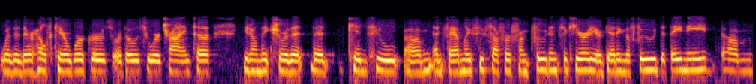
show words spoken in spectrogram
whether they're healthcare workers or those who are trying to, you know, make sure that that kids who um, and families who suffer from food insecurity are getting the food that they need um,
